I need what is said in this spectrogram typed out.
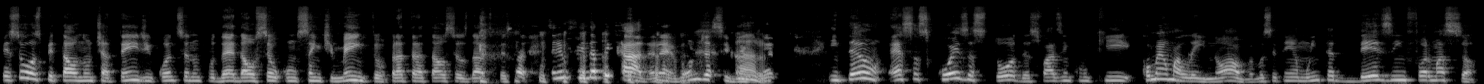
Pessoa, o hospital não te atende enquanto você não puder dar o seu consentimento para tratar os seus dados pessoais. Seria o fim da picada, né? Onde já se viu, claro. né? Então, essas coisas todas fazem com que, como é uma lei nova, você tenha muita desinformação.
